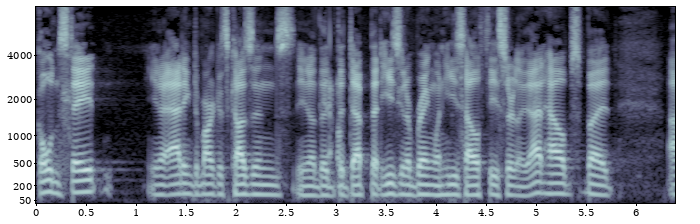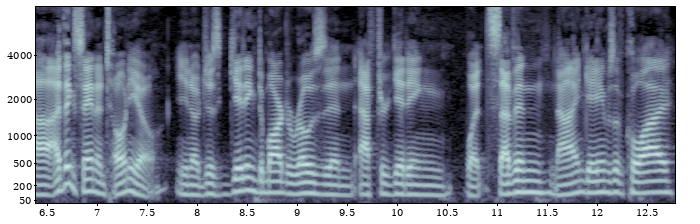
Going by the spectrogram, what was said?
Golden State, you know, adding DeMarcus Cousins, you know, the, the depth that he's going to bring when he's healthy, certainly that helps. But uh, I think San Antonio, you know, just getting DeMar DeRozan after getting, what, seven, nine games of Kawhi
